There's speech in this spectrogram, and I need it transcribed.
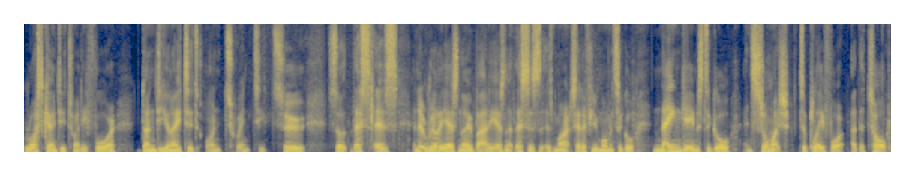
Ross County 24, Dundee United on 22. So this is, and it really is now, Barry, isn't it? This is, as Mark said a few moments ago, nine games to go and so much to play for at the top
